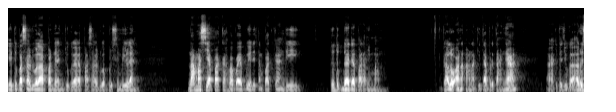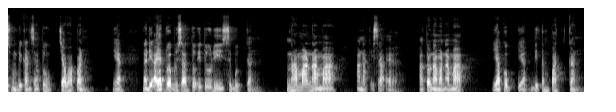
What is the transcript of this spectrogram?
yaitu pasal 28 dan juga pasal 29. Nama siapakah Bapak Ibu yang ditempatkan di tutup dada para imam? Kalau anak-anak kita bertanya, nah, kita juga harus memberikan satu jawaban. ya. Nah di ayat 21 itu disebutkan nama-nama anak Israel atau nama-nama Yakub ya ditempatkan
